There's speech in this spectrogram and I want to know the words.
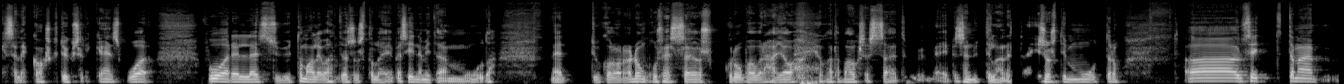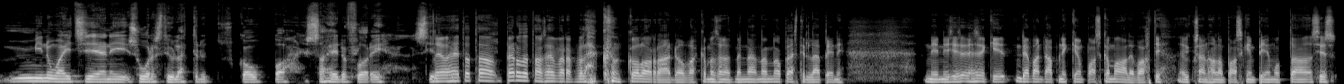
kesälle 21, eli ensi vuodelle syyttä maalivahtiosastolle, eipä siinä mitään muuta. Et Coloradon kusessa, jos Grubauer jo joka tapauksessa, että eipä se nyt tilannetta isosti muuttunut. Uh, Sitten tämä minua itseäni suuresti yllättynyt kauppa, jossa Heido Flori. Joo, hei, tota, perutetaan sen verran vielä Coloradoon, vaikka mä sanoin, että mennään nopeasti läpi, niin, niin, niin siis ensinnäkin Devan Dabnik on paska maalivahti, yksi NHL paskimpia, mutta siis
